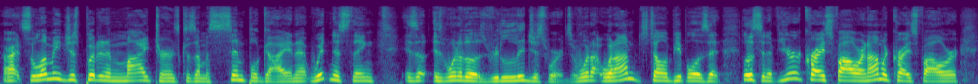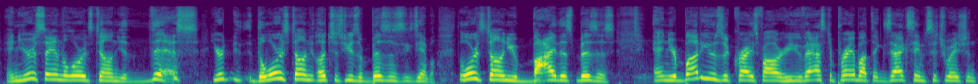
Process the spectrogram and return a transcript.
All right, so let me just put it in my terms because I'm a simple guy, and that witness thing is a, is one of those religious words. And what I, what I'm telling people is that listen, if you're a Christ follower and I'm a Christ follower, and you're saying the Lord's telling you this, you're the Lord's telling you. Let's just use a business example. The Lord's telling you buy this business, and your buddy who's a Christ follower who you've asked to pray about the exact same situation,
